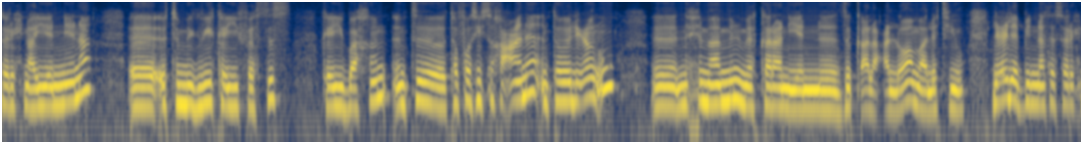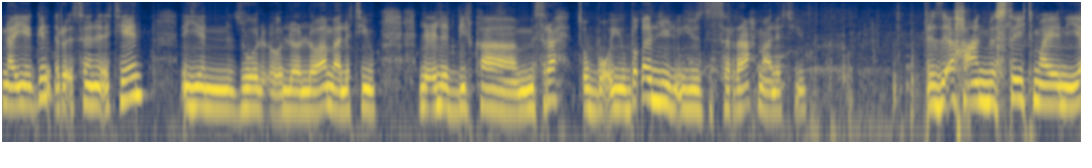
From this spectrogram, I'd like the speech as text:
ሰሪሕናዮ እኒና እቲ ምግቢ ከይፈስስ ከይባኽን እንቲ ተፈሲሱ ከዓነ እንተበሊዖንኡ ንሕማምን መከራን እየን ዝቃልዓ ኣለዋ ማለት እዩ ልዕል ኣቢልና ተሰሪሕናየ ግን ርእሰን እትየን እየን ዝበልዑ ኣለዋ ማለት እዩ ልዕል ኣቢልካ ምስራሕ ፅቡቅ እዩ ብቐሊሉ እዩ ዝስራሕ ማለት እዩ እዚኣ ከዓ መስተይት ማየን እያ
